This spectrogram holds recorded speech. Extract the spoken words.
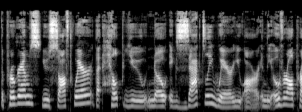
The programs use software that help you know exactly where you are in the overall process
